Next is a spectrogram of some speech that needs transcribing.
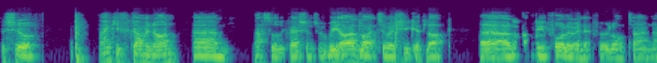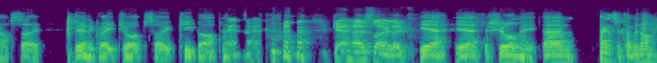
For sure. Thank you for coming on. Um, that's all the questions. We I'd like to wish you good luck. Uh, I've, I've been following it for a long time now, so doing a great job. So keep it up. And... Getting there slowly. Yeah, yeah, for sure, mate. Um, thanks for coming on.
